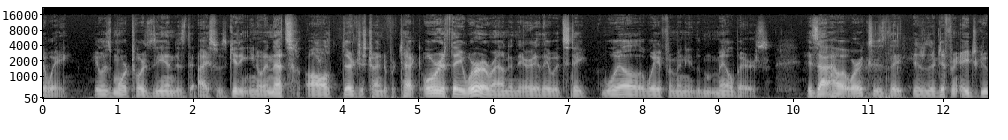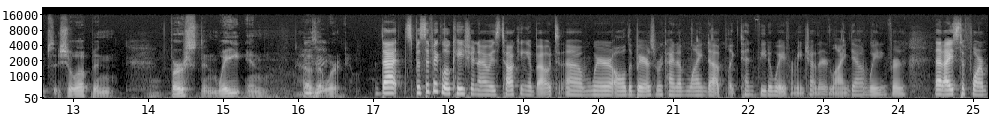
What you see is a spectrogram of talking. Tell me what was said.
away. It was more towards the end as the ice was getting, you know, and that's all they're just trying to protect. Or if they were around in the area, they would stay well away from any of the male bears. Is that how it works? Is they are there different age groups that show up and first and wait and how does that mm-hmm. work? That specific location I was talking about, um, where all the bears were kind of lined up, like ten feet away from each other, lying down, waiting for that ice to form.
